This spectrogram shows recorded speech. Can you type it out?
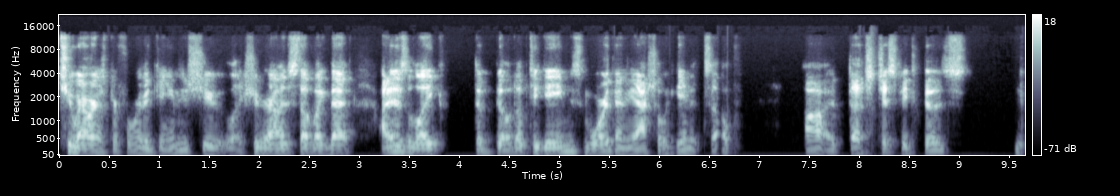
two hours before the game to shoot, like shoot around and stuff like that. I just like the build up to games more than the actual game itself. Uh, that's just because, you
